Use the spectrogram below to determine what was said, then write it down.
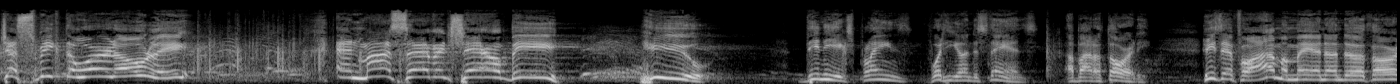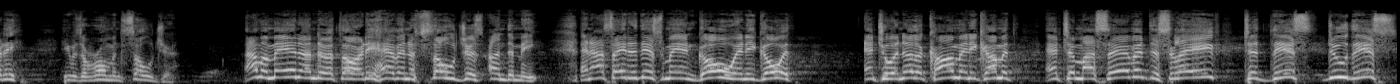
Just speak the word only, and my servant shall be healed. Then he explains what he understands about authority. He said, For I'm a man under authority. He was a Roman soldier. I'm a man under authority, having soldiers under me. And I say to this man, Go, and he goeth, and to another, Come, and he cometh, and to my servant, the slave, to this, do this,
